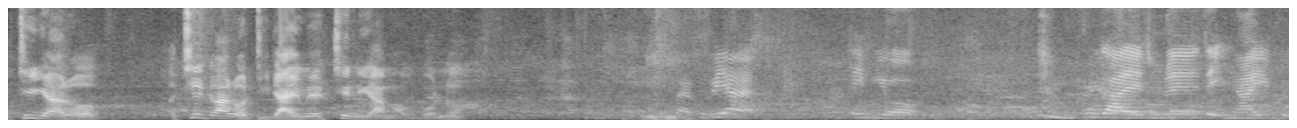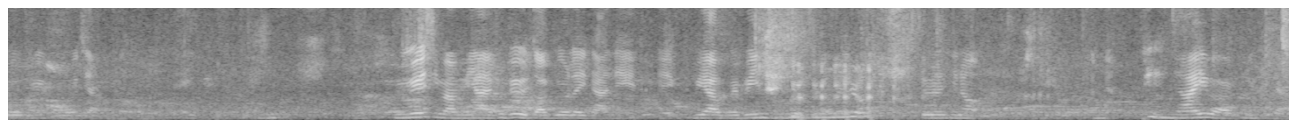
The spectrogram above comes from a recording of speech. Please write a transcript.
အထီရတော့အချစ်ကတော့ဒီတိုင်းပဲချစ်နေရမှာပေါ့နော်ဒါခရီးကတိတ်ပြီးတော့ ပူကြတယ်သူလည်းတိတ်အများကြီးပြောပြီးပြောကြတယ်မမေစီမမရခရီးကိုတော့ပြောလိုက်တာနဲ့ခရီးကဝယ်ပေးလိုက်တယ်ပြီးတော့ဆိုတော့ကျွန်တော်အများကြီးပါပြီကြတယ်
